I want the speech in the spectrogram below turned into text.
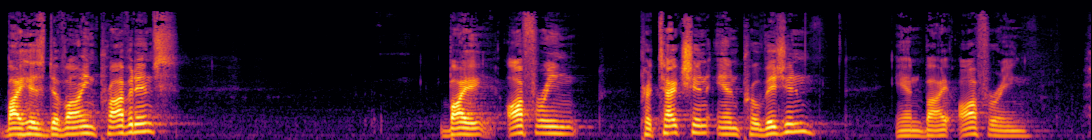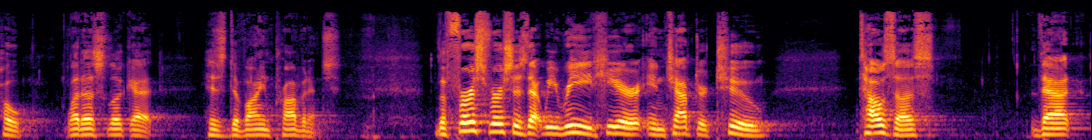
by his divine providence, by offering protection and provision, and by offering hope. Let us look at his divine providence. The first verses that we read here in chapter 2 tells us that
